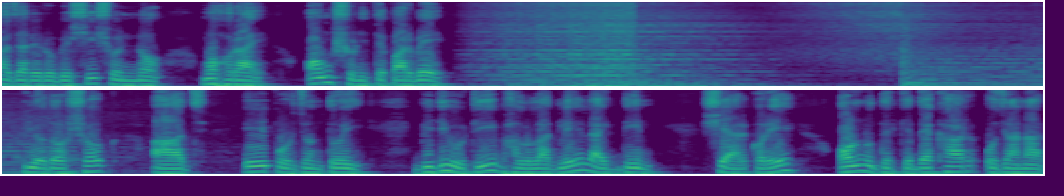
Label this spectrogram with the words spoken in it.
হাজারেরও বেশি সৈন্য মহড়ায় অংশ নিতে পারবে। প্রিয় দর্শক, আজ এ পর্যন্তই। ভিডিওটি ভালো লাগলে লাইক দিন, শেয়ার করে অন্যদেরকে দেখার ও জানার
